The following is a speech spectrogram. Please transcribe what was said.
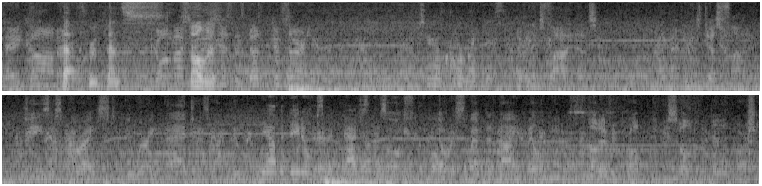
Stay calm. Bat through the fence. Go about your Solid. This doesn't concern you. Sheriff, I don't like this. Everything's fine, Hudson. Everything's just fine. Jesus Christ. You're wearing badges, aren't you? Yeah, but they don't respect badges around here. They'll respect a 9 millimeter. Not every problem be solved with a bullet, Marshal.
